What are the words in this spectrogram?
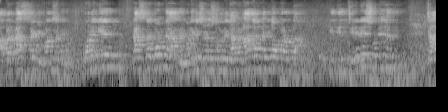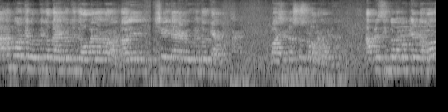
আপনার কাজটা কি? ফাংশন অনেকে কাজটা করতে আগ্রহী, অনেকে সেটা সম্পর্কে জানে না জানলে কিন্তু অপরাধ না। কিন্তু জেনে শুনে যদি যার উপর যে অর্পিত দায়িত্ব যদি অবহেলা করা হয়, তাহলে সেই জায়গাটাও কিন্তু গ্যাপ থাকে বা সেটা সুষ্ঠুভাবে হবে না। আপনি শৃঙ্খলা কমিটির একটা বড়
